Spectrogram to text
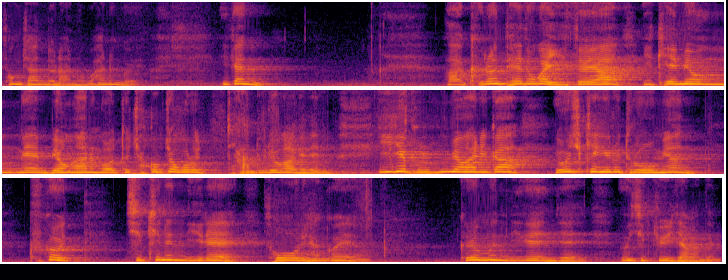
성찬도 나누고 하는 거예요. 그러니까 아, 그런 태도가 있어야 이 계명에 명하는 것도 적극적으로 다 누려가게 되는 이게 불분명하니까 요식행위로 들어오면 그거 지키는 일에 소홀히 한 거예요. 그러면 이게 이제 의식주의자가 되는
